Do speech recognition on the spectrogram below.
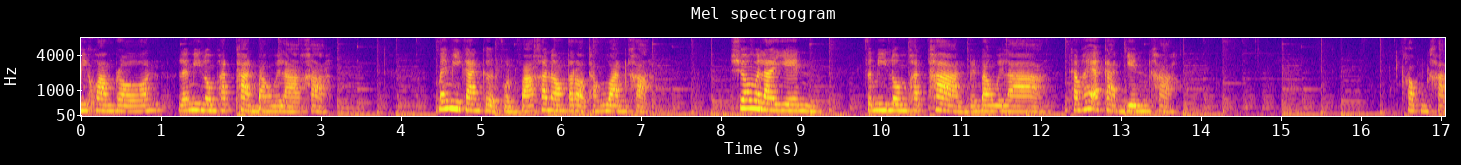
มีความร้อน และมีลมพัดผ่านบางเวลาค่ะ ไม่มีการเกิดฝนฟ้าคะนองตลอดทั้งวันค่ะ ช่วงเวลาเย็น จะมีลมพัดผ่านเป็นบางเวลาทำให้อากาศเย็นค่ะ ขอบคุณค่ะ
